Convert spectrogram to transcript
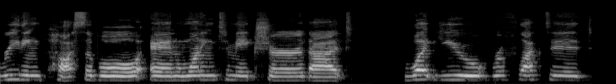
reading possible and wanting to make sure that what you reflected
